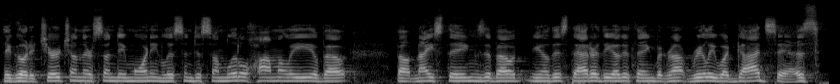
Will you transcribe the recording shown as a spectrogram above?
They go to church on their Sunday morning, listen to some little homily about, about nice things, about you know this, that, or the other thing, but not really what God says.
